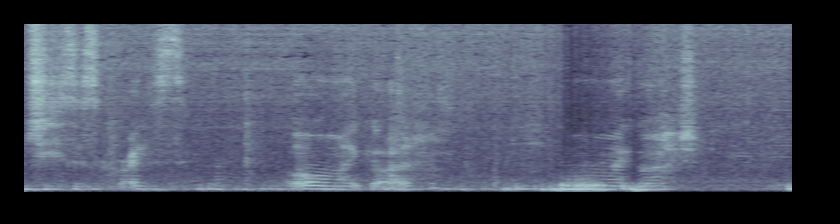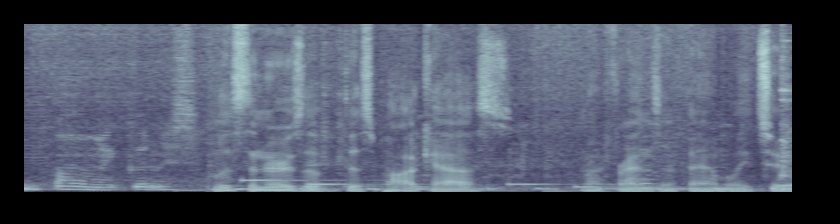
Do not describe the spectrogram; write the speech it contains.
Jesus Christ. Oh my God. Oh my gosh. Oh my goodness. Listeners of this podcast, my friends and family too,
